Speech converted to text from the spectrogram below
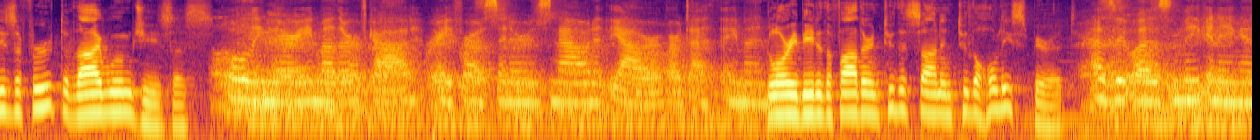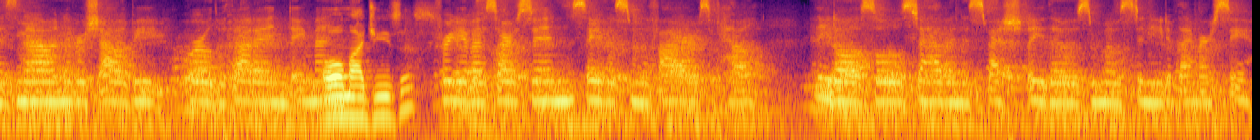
is the fruit of thy womb, Jesus. Holy Mary, Mother of God, pray for us sinners now and at the hour of our death. Amen. Glory be to the Father, and to the Son, and to the Holy Spirit. As it was in the beginning, as now and ever shall be, world without end. Amen. O my Jesus, Forgive us our sins, save us from the fires of hell. Lead all souls to heaven, especially those most in need of thy mercy.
